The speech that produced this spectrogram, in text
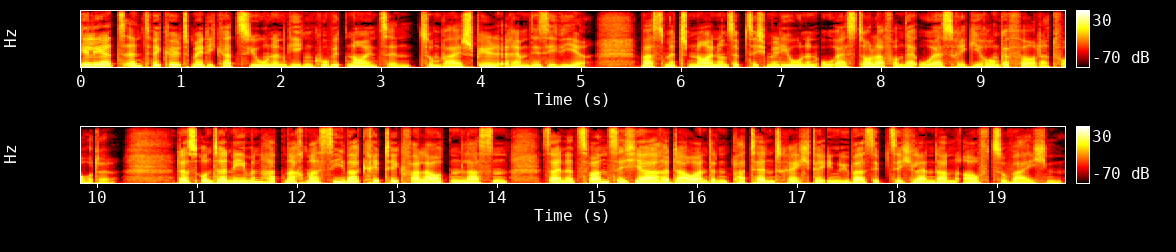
Gilead entwickelt Medikationen gegen Covid-19, zum Beispiel Remdesivir, was mit 79 Millionen US-Dollar von der US-Regierung gefördert wurde. Das Unternehmen hat nach massiver Kritik verlauten lassen, seine 20 Jahre dauernden Patentrechte in über 70 Ländern aufzuweichen.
